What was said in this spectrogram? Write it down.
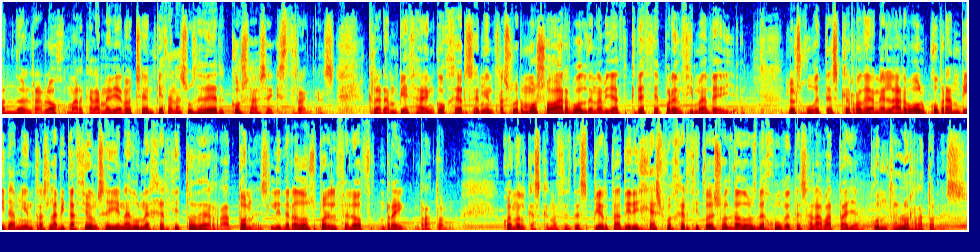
Cuando el reloj marca la medianoche empiezan a suceder cosas extrañas. Clara empieza a encogerse mientras su hermoso árbol de Navidad crece por encima de ella. Los juguetes que rodean el árbol cobran vida mientras la habitación se llena de un ejército de ratones liderados por el feroz rey ratón. Cuando el cascanueces despierta, dirige a su ejército de soldados de juguetes a la batalla contra los ratones.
